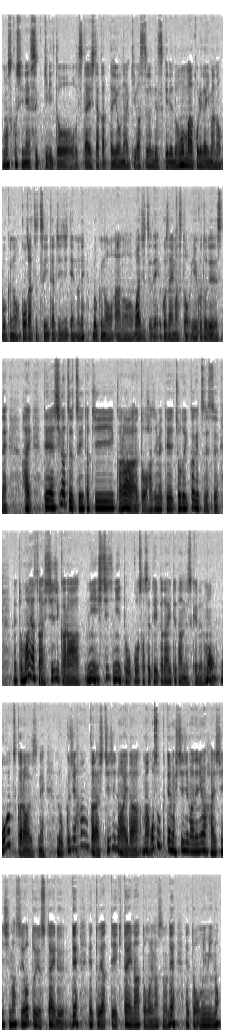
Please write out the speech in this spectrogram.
もう少しね、すっきりとお伝えしたかったような気はするんですけれども、まあ、これが今の僕の5月1日時点のね、僕のあの話術でございますということでですね、はい、で4月1日からと始めてちょうど1ヶ月です。えっと、毎朝7時からに7時に投稿させていただいてたんですけれども、5月からはですね、6時半から7時の間、まあ、遅くても7時までには配信しますよというスタイルで、えっと、やっていきたいなと思います。いますので、えっと、お耳の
